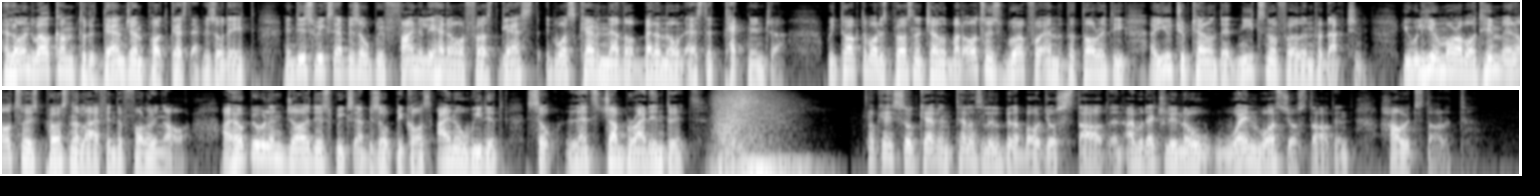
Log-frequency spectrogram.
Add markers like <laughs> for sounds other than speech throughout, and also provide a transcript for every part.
Hello and welcome to the DamJam Podcast, episode 8. In this week's episode, we finally had our first guest. It was Kevin Nether, better known as the Tech Ninja. We talked about his personal channel, but also his work for Android Authority, a YouTube channel that needs no further introduction. You will hear more about him and also his personal life in the following hour. I hope you will enjoy this week's episode because I know we did, so let's jump right into it. Okay, so Kevin, tell us a little bit about your start, and I would actually know when was your start and how it started.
